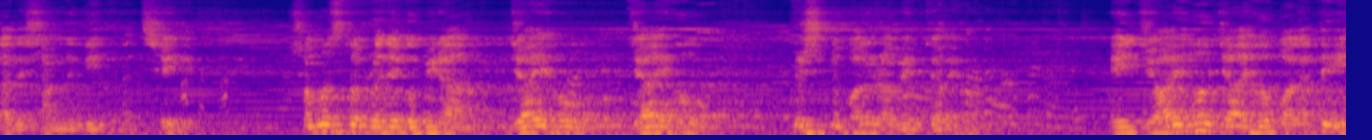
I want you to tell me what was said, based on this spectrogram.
তাদের সামনে দিয়ে যাচ্ছে, সমস্ত ব্রজগোপীরা, জয় হোক, জয় হো কৃষ্ণ বলরামের জয় হোক। এই জয় হোক জয় হোক বলাতেই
